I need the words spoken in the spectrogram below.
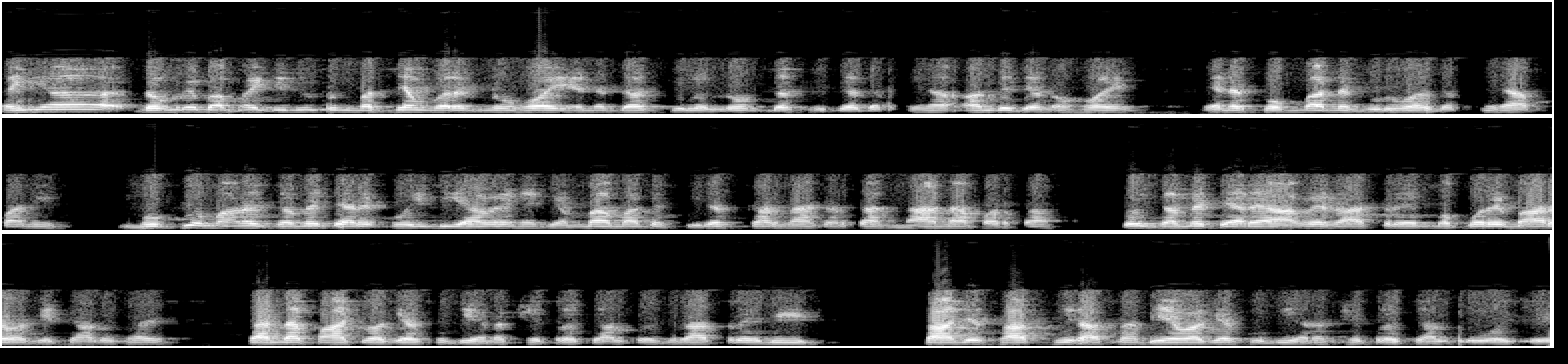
અહીંયા ડોંગરે બાપાએ કીધું કે મધ્યમ વર્ગનું હોય એને દસ કિલો લોટ, દસ રૂપિયા દક્ષિણા, અંધજનો હોય એને સોમવાર ને ગુરુવાર દક્ષિણા આપવાની. ભૂખ્યો માણસ ગમે ત્યારે કોઈ બી આવે ને જમવા માટે તિરસ્કાર ના કરતા, ના ના પડતા કોઈ ગમે ત્યારે આવે રાત્રે, બપોરે બાર વાગે ચાલુ થાય, સાંજના પાંચ વાગ્યા સુધી અનક્ષેત્ર ચાલતું હોય છે. રાત્રે બી સાંજે સાતથી રાતના બે વાગ્યા સુધી અનક્ષેત્ર ચાલતું હોય છે.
